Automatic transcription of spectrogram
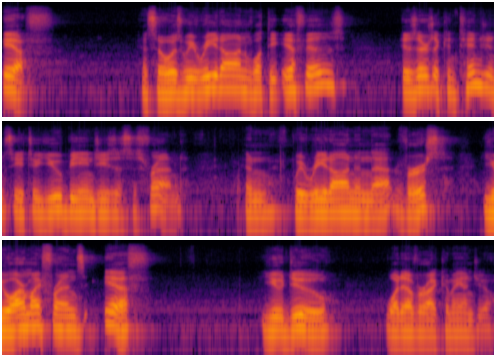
if. And so as we read on what the if is, is there's a contingency to you being Jesus' friend. And we read on in that verse, You are my friends if you do whatever I command you.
